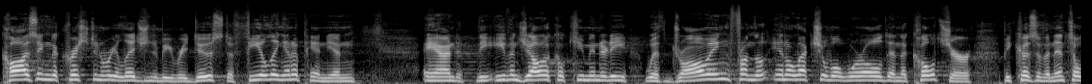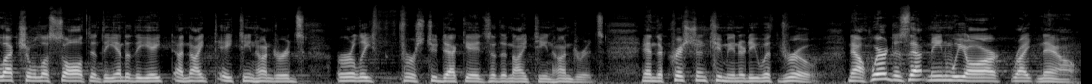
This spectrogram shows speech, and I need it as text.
causing the Christian religion to be reduced to feeling and opinion, and the evangelical community withdrawing from the intellectual world and the culture because of an intellectual assault at the end of the 1800s, uh, early first two decades of the 1900s. And the Christian community withdrew. Now, where does that mean we are right now?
